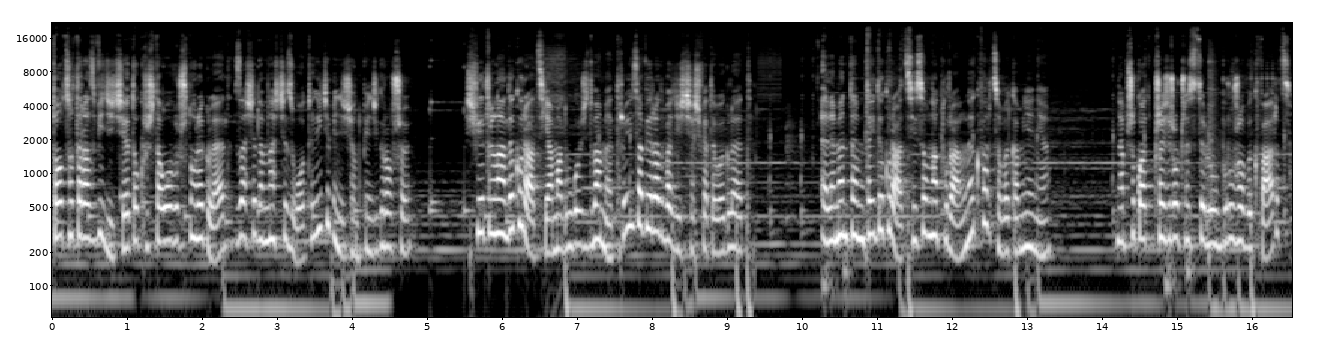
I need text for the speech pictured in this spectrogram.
To, co teraz widzicie, to kryształowy sznurek LED za 17 zł i 95 groszy. Świetlna dekoracja ma długość 2 metry i zawiera 20 światełek LED. Elementem tej dekoracji są naturalne kwarcowe kamienie. Na przykład przeźroczysty lub różowy kwarc,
